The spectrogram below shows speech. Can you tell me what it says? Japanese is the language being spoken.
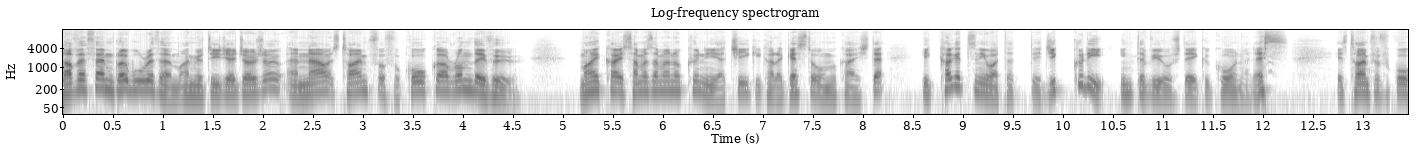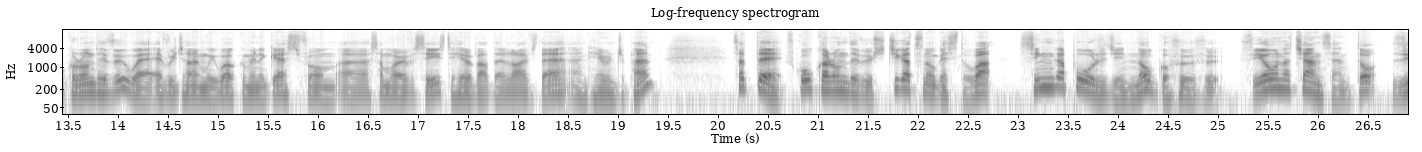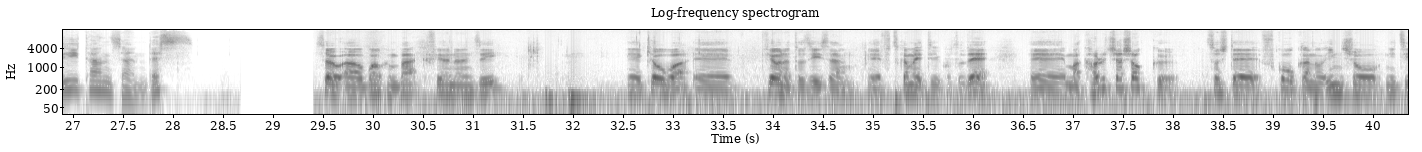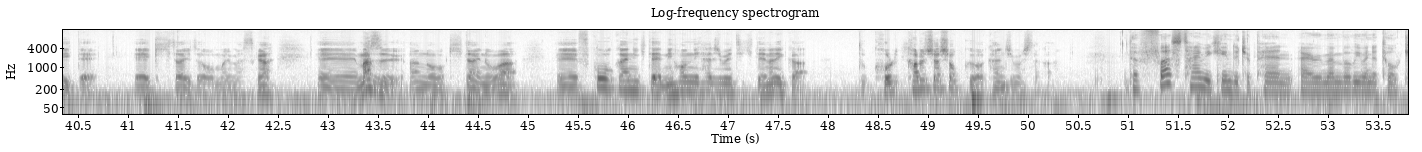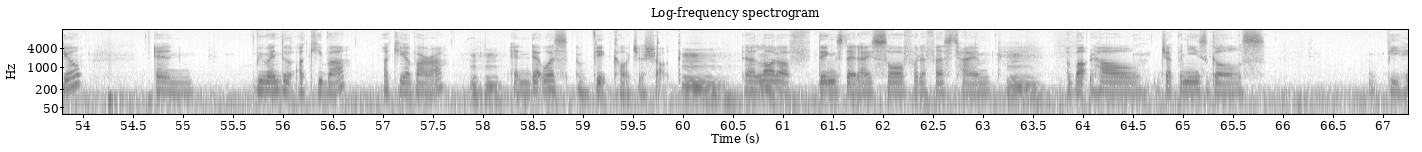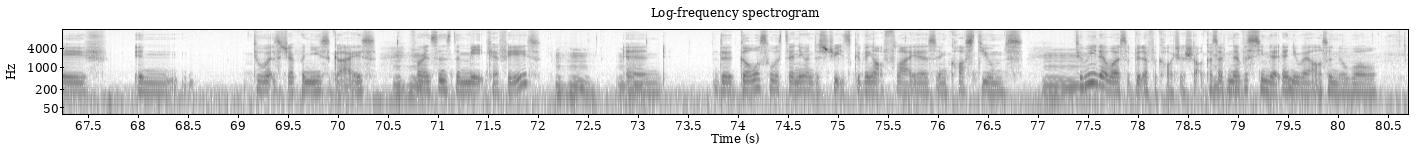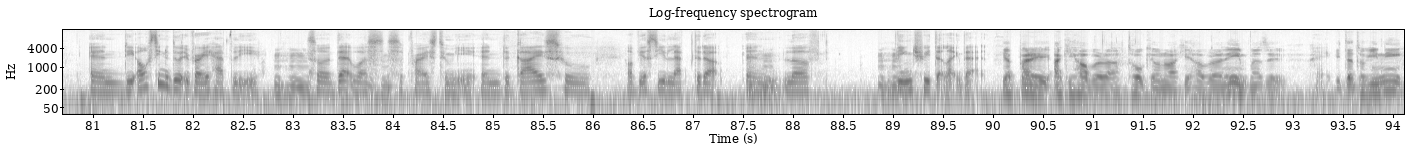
Love FM Global Rhythm. I'm your DJ Jojo, and now it's time for Fukuoka Rendezvous. 毎回さまざまな国や地域からゲストをお迎えして1ヶ月にわたってじっくりインタビューをしていくコーナーです。It's time for Fukuoka Rendezvous, where every time we welcome in a guest from uh, somewhere overseas to hear about their lives there and here in Japan. さて、福岡ロンデブー7月のゲストはシンガポール人のご夫婦フィオーナ・チャンさんとズータンさんです。So, uh, welcome back, Fiona and Z. えー、今日は、えー、フィオナと Z さん、えー、2日目ということで、えーまあ、カルチャーショック、そして福岡の印象について、えー、聞きたいと思いますが、えー、まずあの聞きたいのは、えー、福岡に来て、日本に初めて来て何かカルチャーショックは感じましたか？The first time we came to Japan, I remember we went to Tokyo and we went to Akiba. Akihabara, mm-hmm. and that was a big culture shock. Mm. A lot mm. of things that I saw for the first time mm. about how Japanese girls behave in towards Japanese guys. Mm-hmm. For instance, the maid cafes, mm-hmm. mm-hmm. and the girls who were standing on the streets giving out flyers and costumes. Mm. To me, that was a bit of a culture shock because I've mm-hmm. never seen that anywhere else in the world. And they all seem to do it very happily. Mm-hmm. So that was a surprise to me. And the guys who obviously lapped it up and mm-hmm. loved being treated like that. やっぱり秋葉原東京の秋葉原にまず行った時に、はい、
